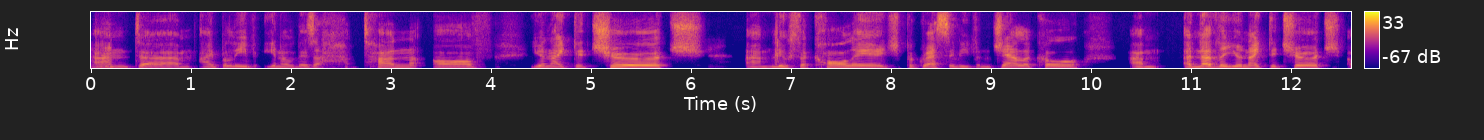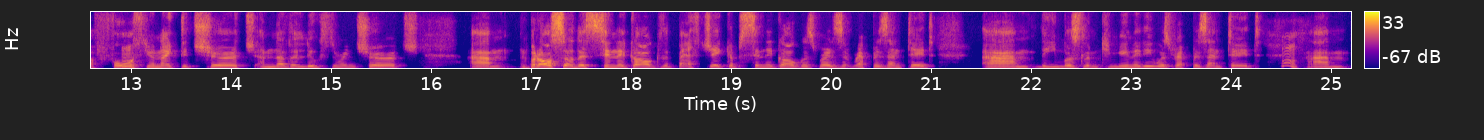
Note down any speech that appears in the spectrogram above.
Mhm. And um, I believe, you know, there's a ton of United Church, um, Luther College, Progressive Evangelical, um, another United Church, a fourth United Church, another Lutheran Church. Um, but also the synagogue, the Beth Jacob Synagogue was res- represented. Um, the Muslim community was represented. Hmm. Um,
